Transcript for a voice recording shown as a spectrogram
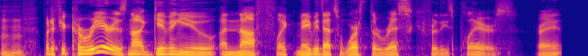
Mhm. But if your career is not giving you enough, like maybe that's worth the risk for these players, right?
